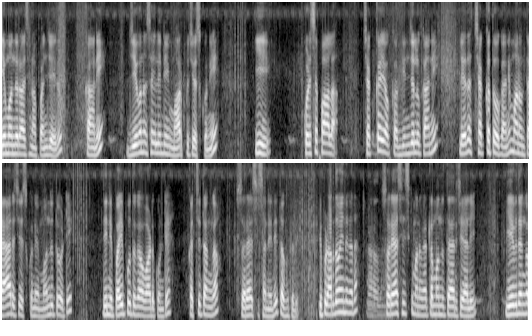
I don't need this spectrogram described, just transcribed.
ఏ మందు రాసినా పనిచేయదు కానీ జీవనశైలిని మార్పు చేసుకొని ఈ కొడిసెపాల చెక్క యొక్క గింజలు కానీ లేదా చెక్కతో కానీ మనం తయారు చేసుకునే మందుతోటి దీన్ని పైపూతగా వాడుకుంటే ఖచ్చితంగా సొరాసిస్ అనేది తగ్గుతుంది. ఇప్పుడు అర్థమైంది కదా? సొరాసిస్కి మనం ఎట్లా మందు తయారు చేయాలి? ఏ విధంగా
